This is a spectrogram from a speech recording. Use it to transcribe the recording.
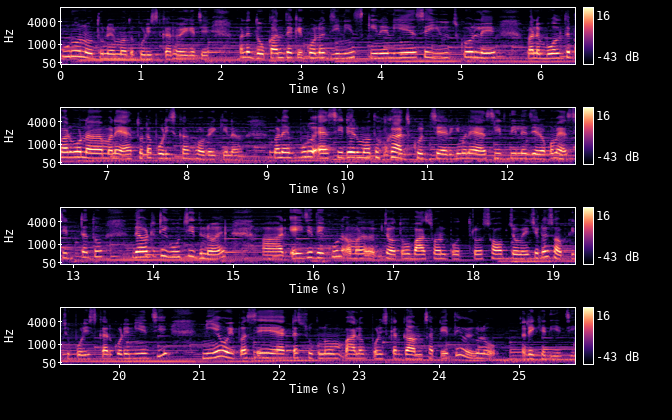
পুরো নতুনের মতো পরিষ্কার হয়ে গেছে। মানে দোকান থেকে কোনো জিনিস কিনে নিয়ে এসে ইউজ করলে মানে বলতে পারব না মানে এতটা পরিষ্কার হবে কি না মানে পুরো অ্যাসিডের মতো কাজ করছে আর কি। মানে অ্যাসিড দিলে যেরকম অ্যাসিডটা তো দেওয়াটা ঠিক উচিত নয়। আর এই যে দেখুন, আমার যত বাসনপত্র সব জমেছিল সব কিছু পরিষ্কার করে নিয়েছি। নিয়ে ওই পাশে একটা শুকনো, ভালো পরিষ্কার গামছা পেতে ওইগুলো রেখে দিয়েছি।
